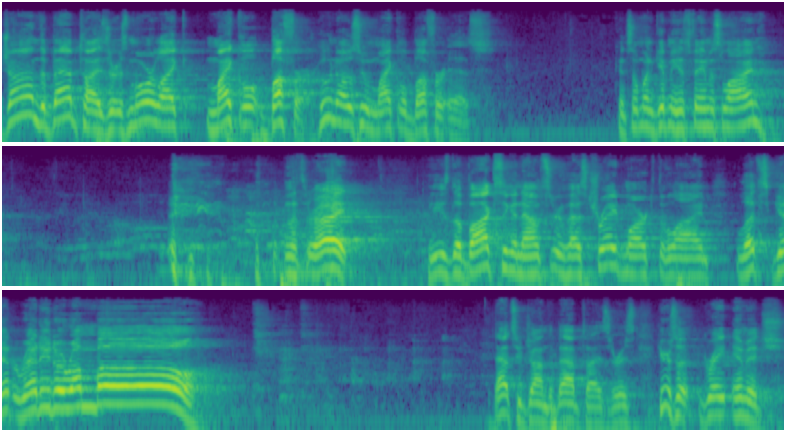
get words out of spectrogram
John the Baptizer is more like Michael Buffer. Who knows who Michael Buffer is? Can someone give me his famous line? That's right. He's the boxing announcer who has trademarked the line, Let's get ready to rumble. That's who John the Baptizer is. Here's a great image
